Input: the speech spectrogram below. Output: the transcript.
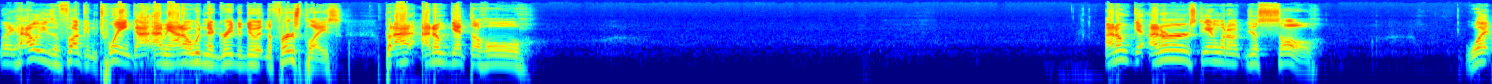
Like how he's a fucking twink. I, I mean, I don't, wouldn't agree to do it in the first place, but I, I don't get the whole. I don't get. I don't understand what I just saw. What?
